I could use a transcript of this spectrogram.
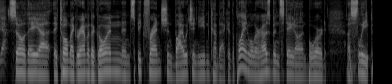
Yeah. So they uh, they told my grandmother go in and speak French and buy what you need and come back to the plane. Well, her husband stayed on board asleep,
